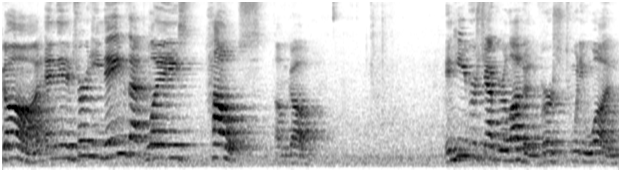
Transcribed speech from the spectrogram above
God, and then in turn he names that place House of God. In Hebrews chapter 11, verse 21,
